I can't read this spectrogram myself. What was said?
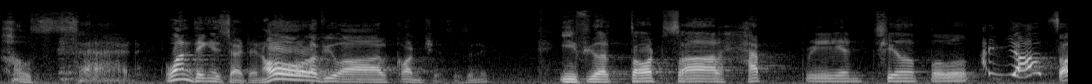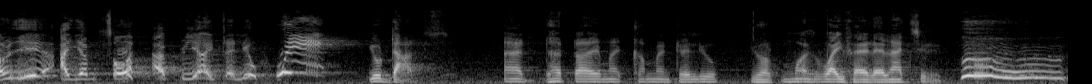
how sad. One thing is certain, all of you are conscious, isn't it? If your thoughts are happy and cheerful, yeah, Swamiji, I am so happy, I tell you, whee, you dance. At that time I come and tell you, your wife had an accident.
